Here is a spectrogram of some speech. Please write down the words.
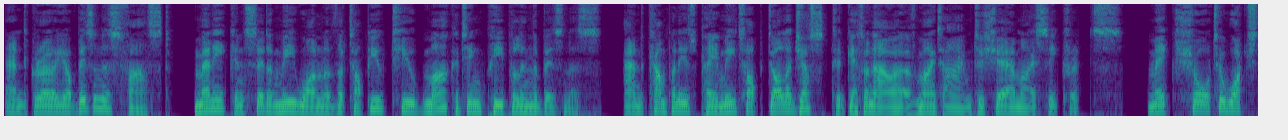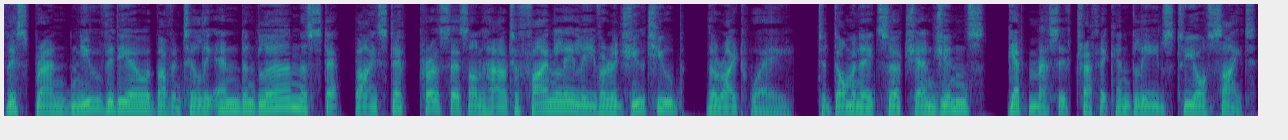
and grow your business fast. Many consider me one of the top YouTube marketing people in the business and companies pay me top dollar just to get an hour of my time to share my secrets. Make sure to watch this brand new video above until the end and learn the step-by-step -step process on how to finally leverage YouTube, the right way, to dominate search engines, get massive traffic and leads to your site.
